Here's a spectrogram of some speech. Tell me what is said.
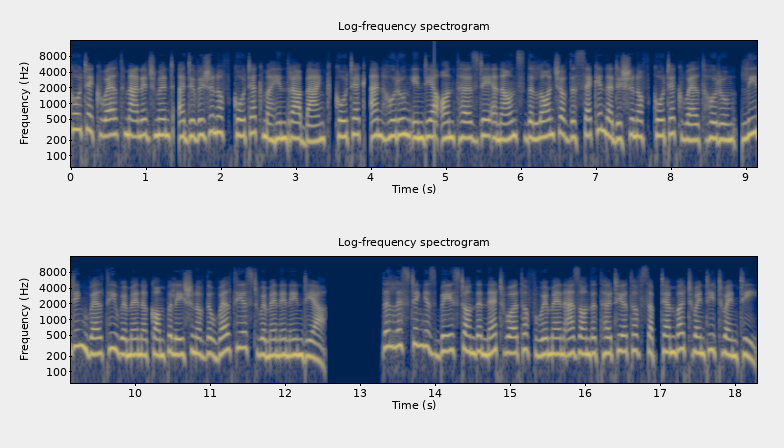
Kotak Wealth Management, a division of Kotak Mahindra Bank, Kotak, and Hurun India on Thursday announced the launch of the second edition of Kotak Wealth Hurun, Leading Wealthy Women, a compilation of the wealthiest women in India. The listing is based on the net worth of women as on the 30th of September 2020.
